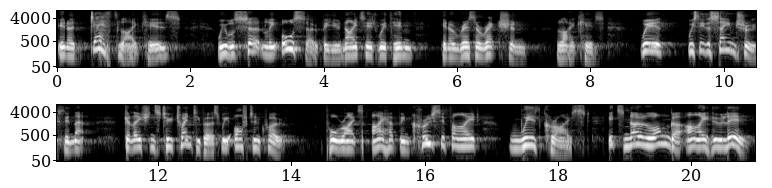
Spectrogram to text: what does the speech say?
in a death like his, we will certainly also be united with him in a resurrection like his. we we see the same truth in that Galatians 2:20 verse we often quote. Paul writes, "I have been crucified with Christ. It's no longer I who live,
